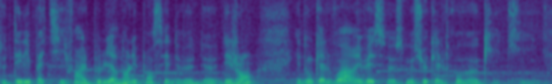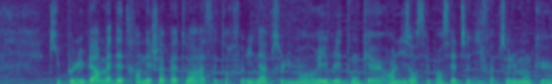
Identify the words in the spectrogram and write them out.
de télépathie. Enfin, elle peut lire Mhm. dans les pensées de, de- des gens. Et donc elle voit arriver ce, ce monsieur qu'elle trouve euh, qui, qui, qui peut lui permettre d'être un échappatoire à cet orphelinat absolument horrible. Et donc, euh, en lisant ses pensées, elle se dit il faut absolument que,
